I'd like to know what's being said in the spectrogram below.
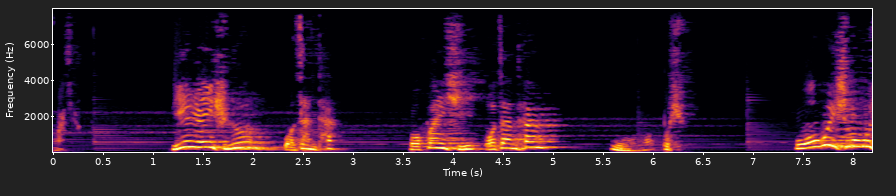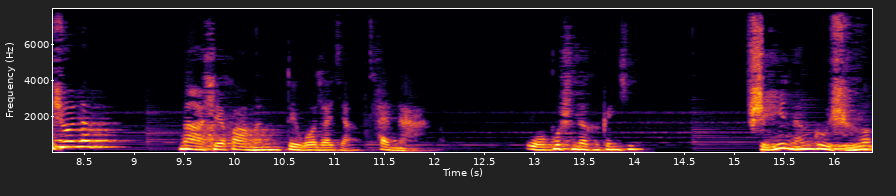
放下。别人学，我赞叹，我欢喜，我赞叹，我不学。我为什么不学呢？那些法门对我来讲太难了，我不是那个根性。谁能够学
